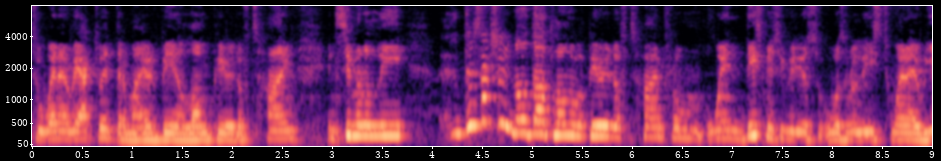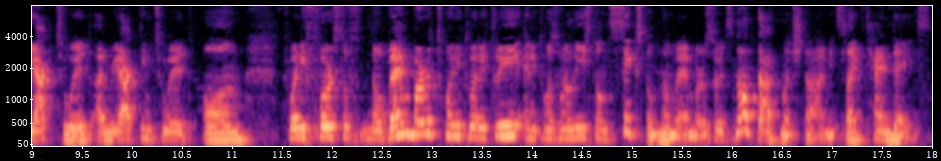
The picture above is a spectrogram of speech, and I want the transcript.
to when I react to it. There might have been a long period of time. And similarly, there's actually not that long of a period of time from when this music video was released to when I react to it. I'm reacting to it on 21st of November 2023 and it was released on 6th of November. So it's not that much time. It's like 10 days.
